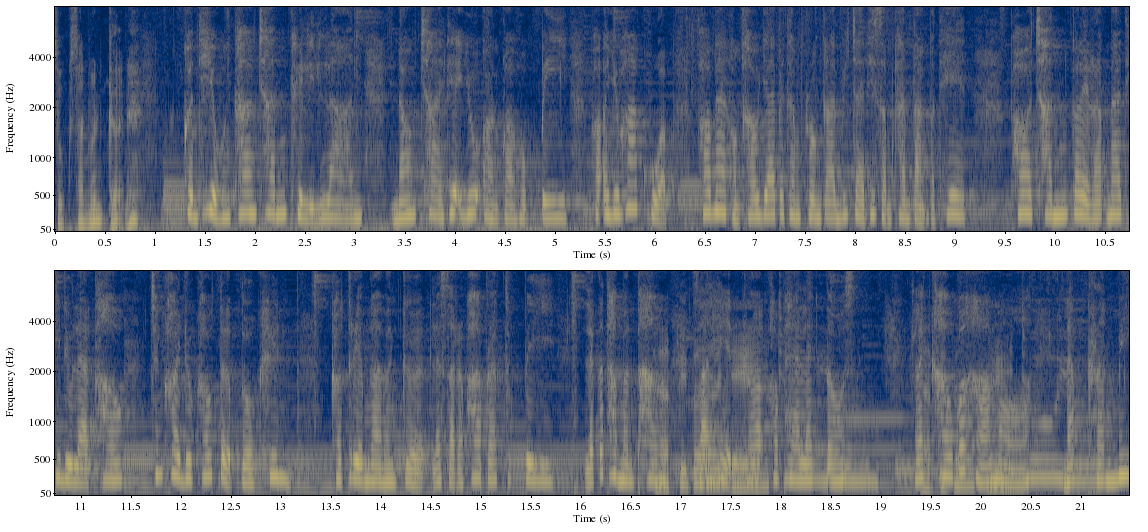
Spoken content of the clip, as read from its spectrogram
สุขสันต์วันเกิดนะ คนที่อยู่ข้างๆฉันคือหลินหลาน น้องชายที่อายุอ่อนกว่า 6 ปี พออายุห้าขวบ พ่อแม่ของเขาย้ายไปทำโครงการวิจัยที่สำคัญต่างประเทศ พ่อฉันก็เลยรับหน้าที่ดูแลเขาฉันคอยดูเขาเติบโตขึ้น เขาเตรียมงานวันเกิดและสารภาพรักทุกปี แล้วก็ทำมันพัง Happy สาเหตุ birthday เพราะเขาแพ้แลคโตสและ Happy เขาก็หาหมอ birthday to you นับครั้งไม่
